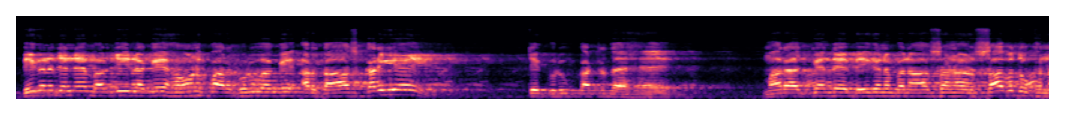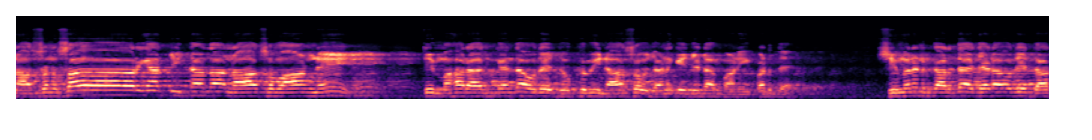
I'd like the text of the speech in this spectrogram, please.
ਵਿਗਨ ਜਿੰਨੇ ਮਰਜ਼ੀ ਲੱਗੇ ਹੋਣ, ਪਰ ਗੁਰੂ ਅੱਗੇ ਅਰਦਾਸ ਕਰੀਏ ਤੇ ਗੁਰੂ ਕੱਟਦਾ ਹੈ। ਮਹਾਰਾਜ ਕਹਿੰਦੇ ਬੇਗਨ ਬਨਾਸਣ ਸਭ ਦੁੱਖ ਨਾਸਣ ਸਾਰੀਆਂ ਚੀਜ਼ਾਂ ਦਾ ਨਾਸਵਾਨ ਨੇ। ਤੇ ਮਹਾਰਾਜ ਕਹਿੰਦਾ ਉਹਦੇ ਦੁੱਖ ਵੀ ਨਾਸ ਹੋ ਜਾਣਗੇ ਜਿਹੜਾ ਬਾਣੀ ਪੜਦਾ ਹੈ। ਸਿਮਰਨ ਕਰਦਾ ਜਿਹੜਾ ਉਹਦੇ ਦਰ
